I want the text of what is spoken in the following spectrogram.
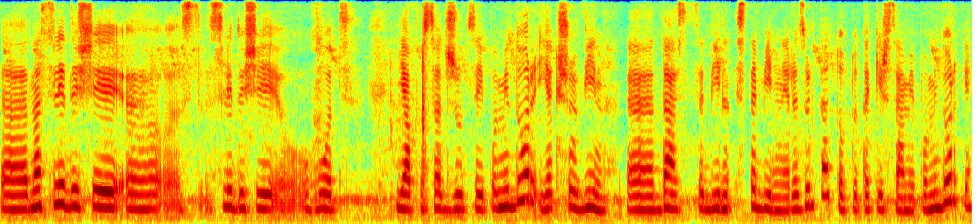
Е, На слідуючий, е, слідуючий год я посаджу цей помідор. Якщо він е, дасть стабільний результат, тобто такі ж самі помідорки,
